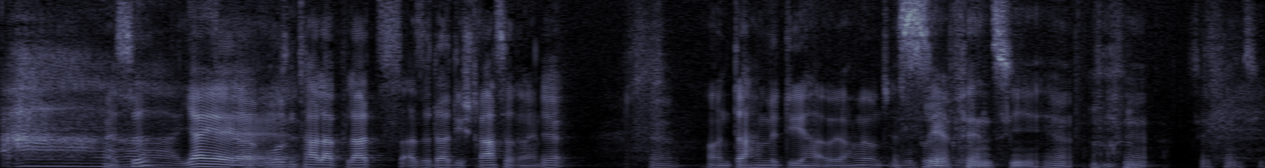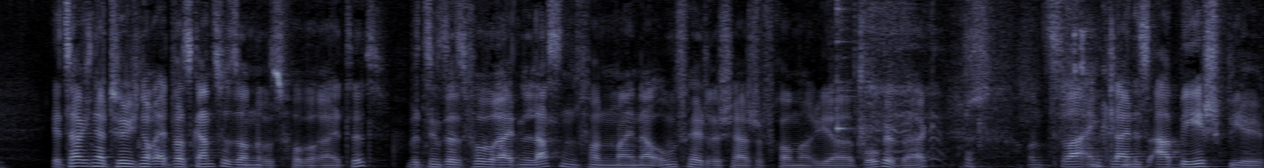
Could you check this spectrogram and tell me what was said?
Ah, weißt du? ja, ja, ja, Der ja. Rosenthaler Platz, also da die Straße rein. Ja. Und da haben wir die, haben wir unsere Ist Brille sehr fancy. Ja. ja. Sehr fancy. Jetzt habe ich natürlich noch etwas ganz Besonderes vorbereitet, beziehungsweise vorbereiten lassen von meiner Umfeldrecherche, Frau Maria Bogelberg. Und zwar ein kleines AB-Spiel.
